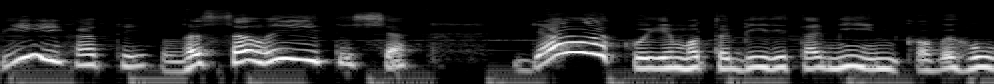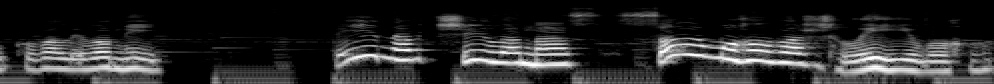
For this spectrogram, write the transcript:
бігати, веселитися. Дякуємо тобі, вітамінко, вигукували вони. Ти навчила нас самого важливого.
